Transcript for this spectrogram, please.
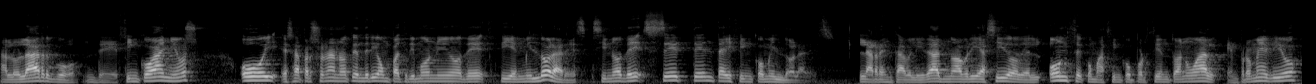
a lo largo de 5 años, hoy esa persona no tendría un patrimonio de 100.000 dólares, sino de 75.000 dólares. La rentabilidad no habría sido del 11,5% anual en promedio,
